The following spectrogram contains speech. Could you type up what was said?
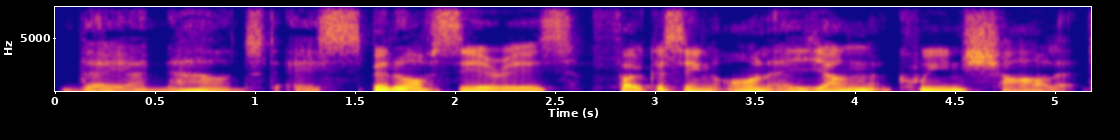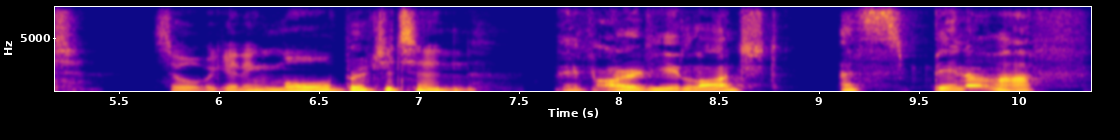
they announced a spin-off series focusing on a young Queen Charlotte. So we'll be getting more Bridgerton. They've already launched a spin off.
